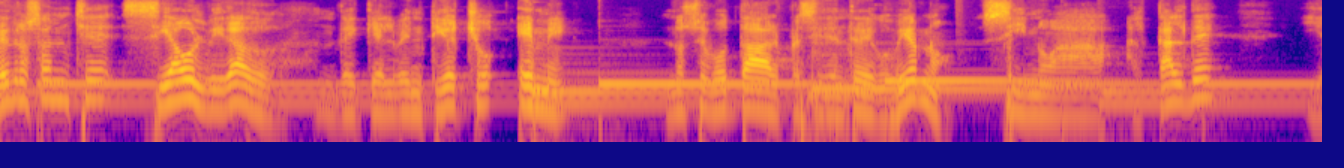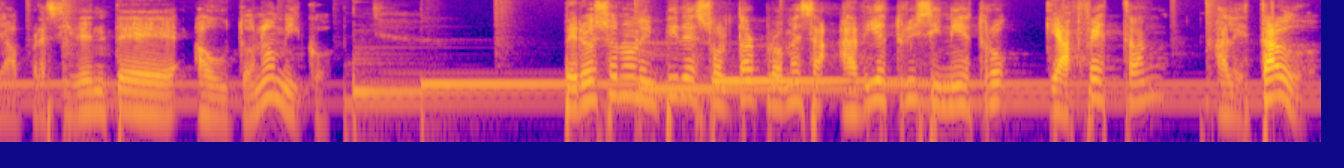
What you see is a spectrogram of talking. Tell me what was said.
Pedro Sánchez se ha olvidado de que el 28M no se vota al presidente de gobierno, sino a alcalde y a presidente autonómico. Pero eso no le impide soltar promesas a diestro y siniestro que afectan al Estado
